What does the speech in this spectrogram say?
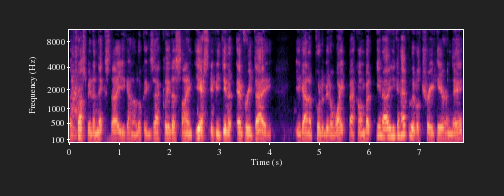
But trust me, the next day you're going to look exactly the same. Yes, if you did it every day, you're going to put a bit of weight back on. But you know, you can have a little treat here and there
